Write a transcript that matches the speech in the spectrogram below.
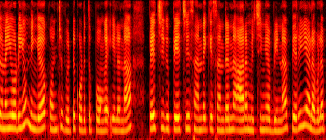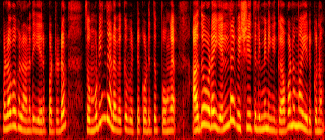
துணையோடையும் நீங்கள் கொஞ்சம் விட்டு கொடுத்து போங்க. இல்லைனா பேச்சுக்கு பேச்சு சண்டைக்கு சண்டைன்னு ஆரம்பிச்சிங்க அப்படின்னா பெரிய அளவில் பிளவுகளானது ஏற்பட்டுடும். ஸோ முடிந்த அளவுக்கு விட்டு கொடுத்து போங்க. அதோட எல்லா விஷயத்துலையுமே நீங்கள் கவனமாக இருக்கணும்.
